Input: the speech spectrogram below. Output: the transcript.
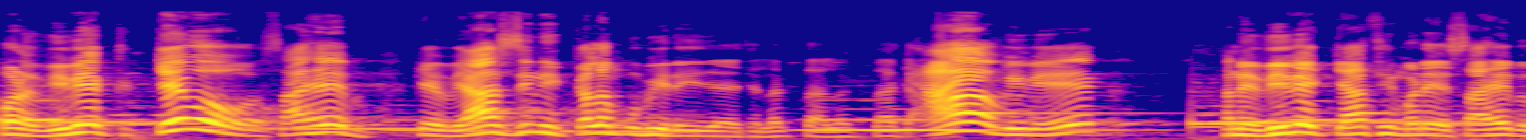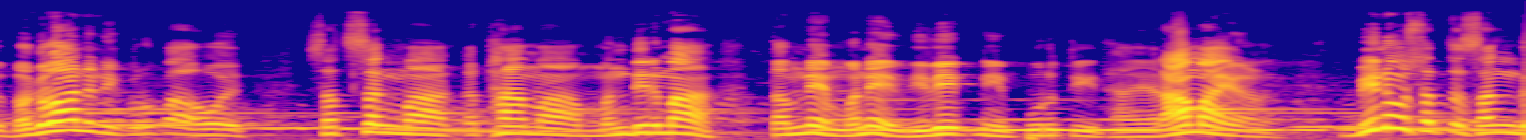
પણ વિવેક કેવો સાહેબ કે વ્યાસજીની કલમ ઊભી રહી જાય છે લખતા લખતા કે, આ વિવેક. અને વિવેક ક્યાંથી મળે સાહેબ? ભગવાનની કૃપા હોય, સત્સંગમાં, કથામાં, મંદિરમાં, તમને મને વિવેકની પૂર્તિ થાય. રામાયણ. બિનુ સત્સંગ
